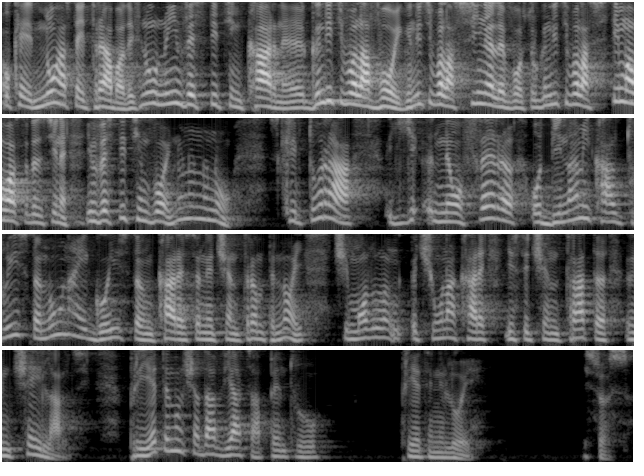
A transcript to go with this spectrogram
Ok, nu asta e treaba, deci nu, nu investiți în carne, gândiți-vă la voi, gândiți-vă la sinele vostru, gândiți-vă la stima voastră de sine, investiți în voi. Nu, nu, nu, nu. Scriptura ne oferă o dinamică altruistă, nu una egoistă în care să ne centrăm pe noi, ci, modul, ci una care este centrată în ceilalți. Prietenul și-a dat viața pentru prietenii lui. Isus.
